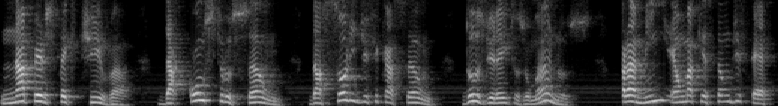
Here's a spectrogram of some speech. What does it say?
na perspectiva da construção, da solidificação dos direitos humanos, para mim é uma questão de fé.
